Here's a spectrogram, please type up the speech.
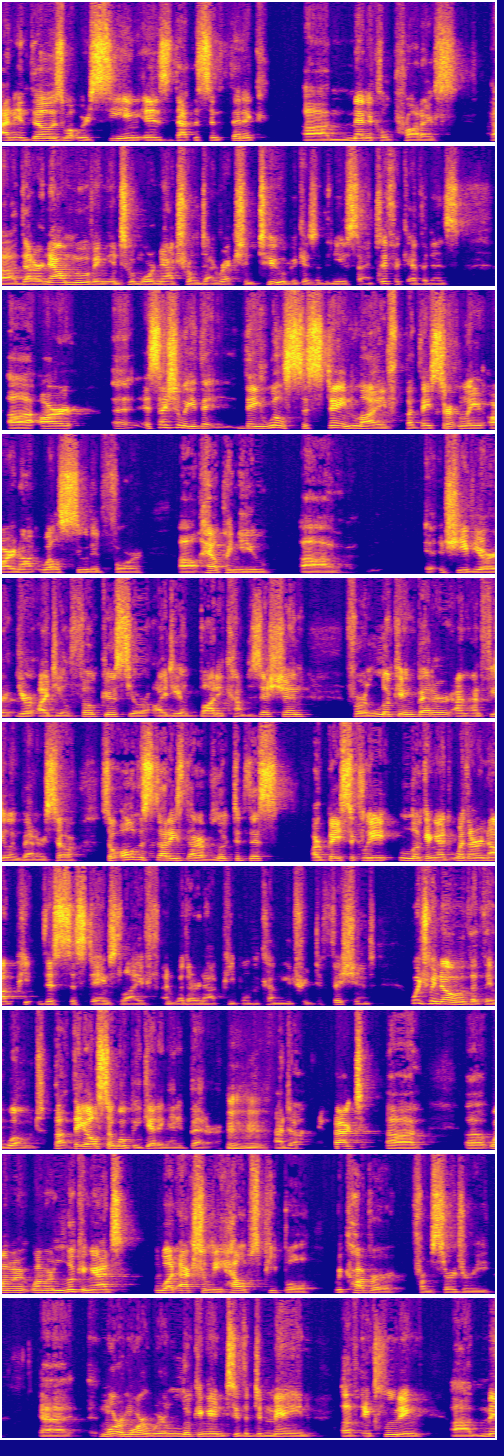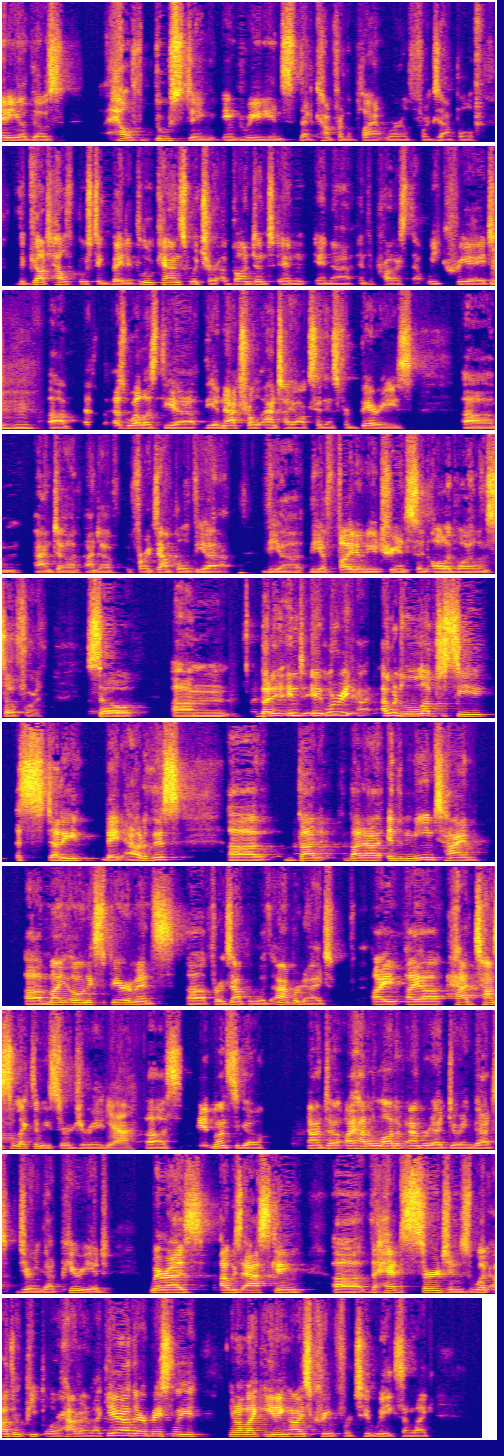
And in those, what we're seeing is that the synthetic uh, medical products uh, that are now moving into a more natural direction too, because of the new scientific evidence, uh, are essentially they, they will sustain life, but they certainly are not well suited for uh, helping you uh, achieve your your ideal focus, your ideal body composition, for looking better and, and feeling better. So so all the studies that have looked at this are basically looking at whether or not pe- this sustains life and whether or not people become nutrient deficient, which we know that they won't, but they also won't be getting any better. Mm-hmm. And uh, in fact, uh, uh, when we're when we're looking at what actually helps people recover from surgery, uh, more and more we're looking into the domain of including uh, many of those health boosting ingredients that come from the plant world. For example, the gut health boosting beta glucans, which are abundant in in, uh, in the products that we create, mm-hmm. uh, as, as, well as the uh, the natural antioxidants from berries, um, and uh, and uh, for example the uh, the the phytonutrients in olive oil and so forth. So, um, but it, it, it, I would love to see a study made out of this. but but in the meantime, my own experiments, for example, with ambronite, I, I uh, had tonsillectomy surgery yeah. uh, eight months ago, and uh, I had a lot of ambronite during that during that period. Whereas I was asking uh, the head surgeons what other people are having, like, yeah, they're basically you know like eating ice cream for two weeks, and like,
